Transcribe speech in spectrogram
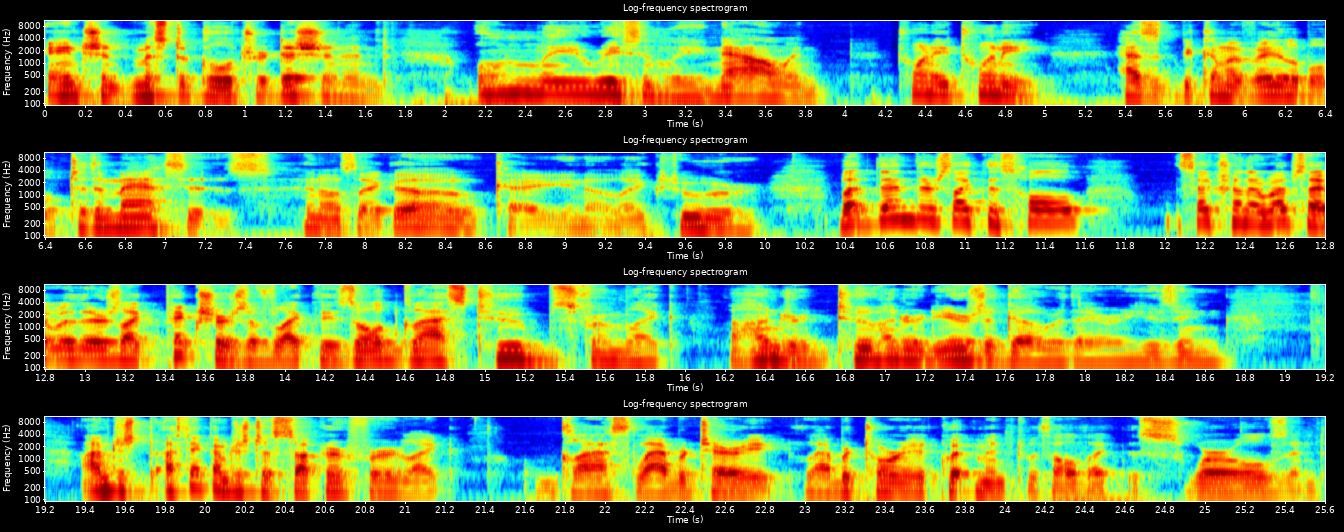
ancient mystical tradition, and only recently, now in 2020, has it become available to the masses? And I was like, oh, okay, you know, like, sure. But then there's like this whole section on their website where there's like pictures of like these old glass tubes from like 100, 200 years ago where they were using. I'm just, I think I'm just a sucker for like glass laboratory laboratory equipment with all like the swirls and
